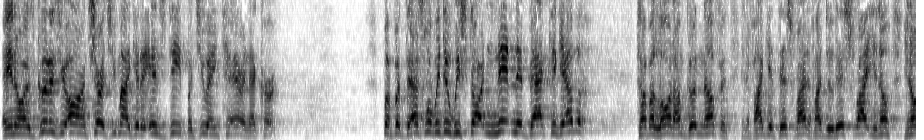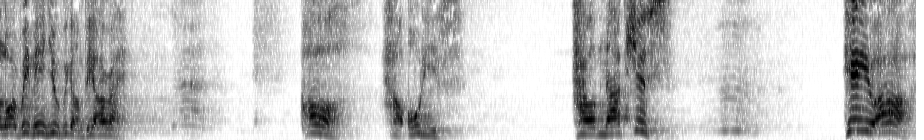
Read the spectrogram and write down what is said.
And you know, as good as you are in church, you might get an inch deep, but you ain't tearing that curtain. But, but that's what we do. We start knitting it back together. Talk about, Lord, I'm good enough. And, and if I get this right, if I do this right, you know, you know, Lord, we, me and you, we're to be all right. Oh, how odious. How obnoxious. Here you are.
